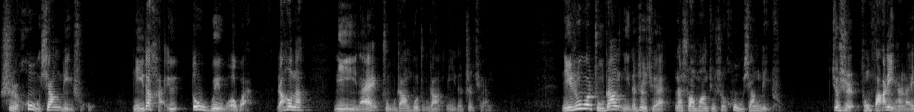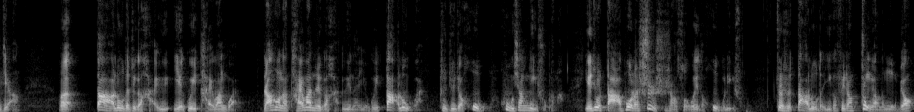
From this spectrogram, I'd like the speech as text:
是互相隶属。你的海域都归我管，然后呢，你来主张不主张你的治权？你如果主张你的治权，那双方就是互相隶属，就是从法理上来讲，呃，大陆的这个海域也归台湾管，然后呢，台湾这个海域呢也归大陆管，这就叫互互相隶属了嘛，也就是打破了事实上所谓的互不隶属，这是大陆的一个非常重要的目标。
